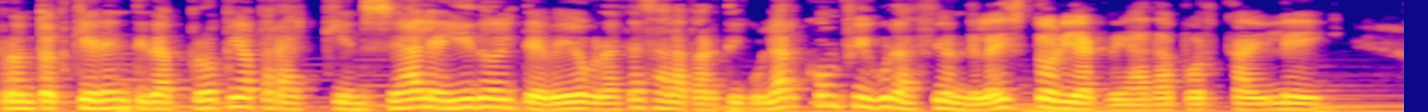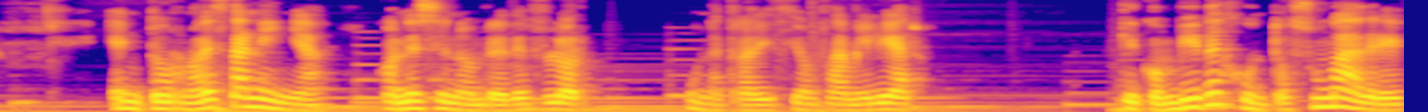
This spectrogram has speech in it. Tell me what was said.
Pronto adquiere entidad propia para quien se ha leído el tebeo gracias a la particular configuración de la historia creada por Kyle Lake en torno a esta niña con ese nombre de flor, una tradición familiar que convive junto a su madre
